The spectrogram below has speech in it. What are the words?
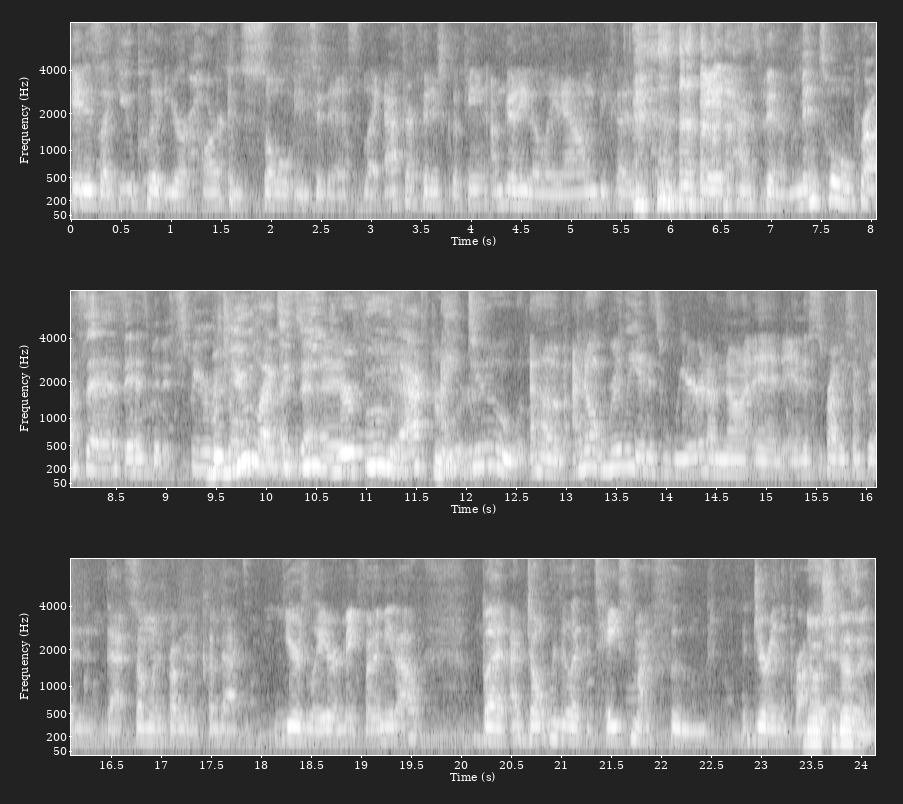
It is like you put your heart and soul into this. Like after I finish cooking, I'm gonna need to lay down because it has been a mental process. It has been a spiritual. but you like to eat your food afterwards. I do. Um, I don't really, and it's weird. I'm not, and and this is probably something that someone is probably to come back years later and make fun of me about. But I don't really like to taste my food during the process. No, she doesn't.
